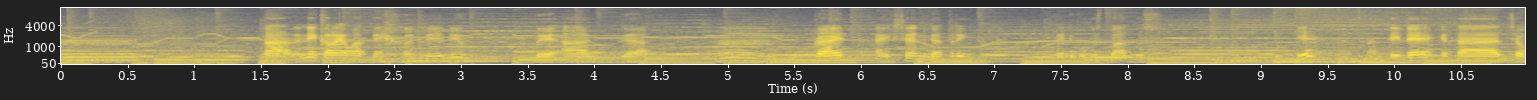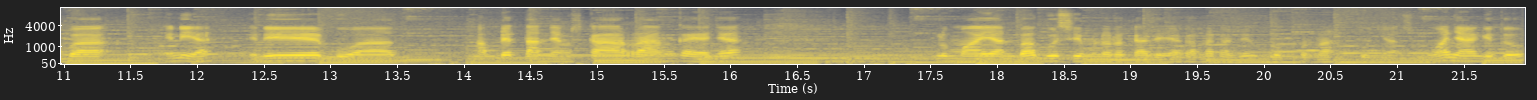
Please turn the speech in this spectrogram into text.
Hmm. Nah, ini kelewat nih. ini BAGA. Hmm, Bright Action Gathering. Oke, ini bagus-bagus. Ya, nanti deh kita coba ini ya. Jadi buat updatean yang sekarang kayaknya lumayan bagus sih menurut KZ ya karena KZ belum pernah punya semuanya gitu.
